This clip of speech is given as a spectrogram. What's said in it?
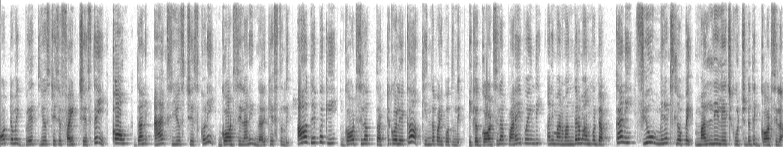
ఆటోమిక్ బ్రెత్ యూస్ చేసి ఫైట్ చేస్తే కాంగ్ దాని యాక్స్ యూస్ చేసుకుని గాడ్జిలాని నరికేస్తుంది. ఆ దెబ్బకి గాడ్జిలా తట్టుకోలేక కింద పడిపోతుంది. ఇక గాడ్జిలా పని అయిపోయింది అని మనం అందరం అనుకుంటాం. కానీ ఫ్యూ మినిట్స్ లోపే మళ్ళీ లేచి కూర్చుంటుంది గాడ్జిలా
